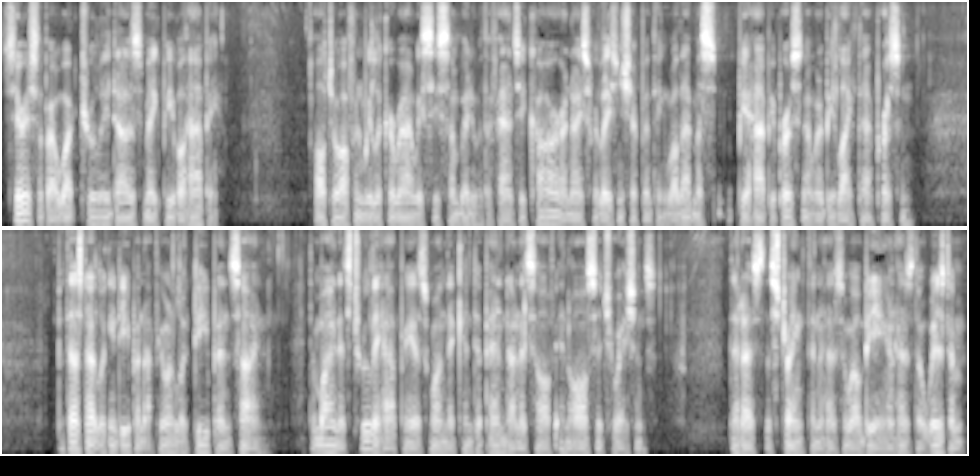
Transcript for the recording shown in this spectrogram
seriously about what truly does make people happy. All too often we look around, we see somebody with a fancy car, a nice relationship, and think, well, that must be a happy person. I want to be like that person. But that's not looking deep enough. You want to look deep inside. The mind that's truly happy is one that can depend on itself in all situations, that has the strength and has the well-being and has the wisdom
